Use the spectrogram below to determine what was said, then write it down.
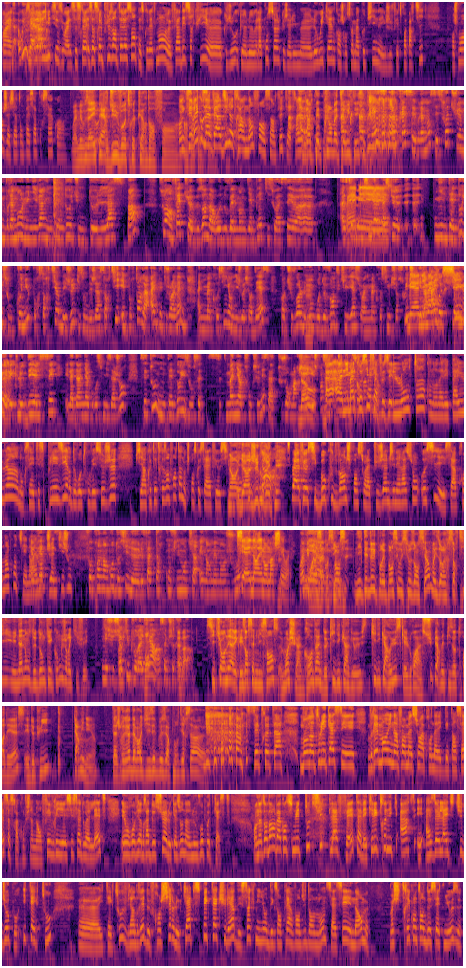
Ouais. Bah oui, mais à la ah- limite, c'est, ouais, ça serait, ça serait le plus intéressant parce qu'honnêtement, euh, faire des circuits euh, que, je, que le- la console que j'allume euh, le week-end quand je reçois ma copine et que je fais trois parties, franchement, j'a- j'attends pas ça pour ça, quoi. Ouais, mais vous avez perdu votre cœur d'enfant. Donc quand c'est vrai qu'on a perdu notre âme d'enfance, hein, peut-être. hein, On mais a par peut-être pris en maturité. c'est tout. Après, après c'est vraiment, c'est soit tu aimes vraiment l'univers Nintendo et tu ne te lasses pas, soit en fait tu as besoin d'un renouvellement de gameplay qui soit assez, euh, assez Ouais, mais- continuel parce que euh, Nintendo ils sont connus pour sortir des jeux qui sont déjà sortis et pourtant la hype est toujours la même. Animal Crossing, on y jouait sur DS. Quand tu vois le Hmm. nombre de ventes qu'il y a sur Animal Crossing sur Switch Mais et la Animal hype Crossing- avec le DLC et la dernière grosse mise à jour, c'est tout. Nintendo ils ont cette, cette manière de fonctionner, ça a toujours marché. Là-haut. et je pense que Ah, Animal Crossing, pareil, ça hein. faisait longtemps qu'on n'en avait pas eu un, donc ça a été ce plaisir de retrouver ce jeu. Puis il y a un côté très enfantin, donc je pense que ça a fait aussi. Non, il y a beaucoup- un jeu qui aurait Non, été. Ça a fait aussi beaucoup de ventes, je pense, sur la plus jeune génération aussi, et c'est à prendre en compte. Il y a énormément après, de jeunes qui jouent. Faut prendre en compte aussi le, le facteur confinement qui a énormément joué. Qui a énormément marché, ouais. Ouais, mais euh, pense- Nintendo, ils pourraient penser aussi aux anciens. Moi, ils auraient ressorti une annonce de Donkey Kong, j'aurais kiffé. Mais je suis sûre qu'il pourrait le Bon. faire, hein, ça me choquerait Eh bah, pas. Si tu en es avec les anciennes licences, moi je suis un grand dingue de Kid Icarus, Kid Icarus qui a eu le droit à un superbe épisode 3DS et depuis, terminé. Hein. Je regrette d'avoir utilisé le buzzer pour dire ça. euh. c'est trop tard. Bon, dans tous les cas, c'est vraiment une information à prendre avec des pincettes. Ça sera confirmé en février si ça doit l'être. Et on reviendra dessus à l'occasion d'un nouveau podcast. En attendant, on va continuer tout de suite la fête avec Electronic Arts et Azerlight Studio pour It Take Two. Euh, Two viendrait de franchir le cap spectaculaire des 5 millions d'exemplaires vendus dans le monde. C'est assez énorme. Moi, je suis très contente de cette news.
